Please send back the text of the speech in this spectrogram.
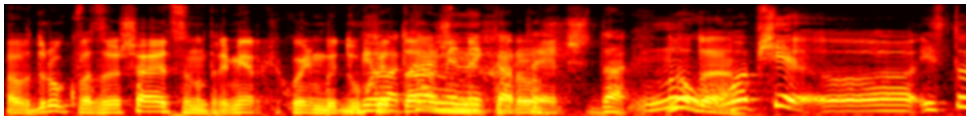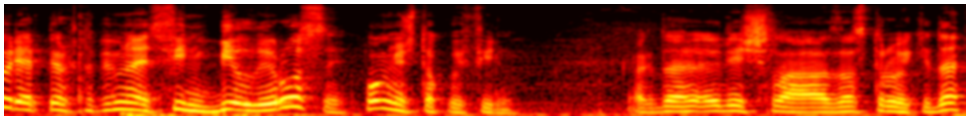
вдруг возвышается, например, какой-нибудь двухэтажный хороший... коттедж, да. Ну, ну да. вообще, э, история, во-первых, напоминает фильм «Белые росы». Помнишь такой фильм? Когда речь шла о застройке, да,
